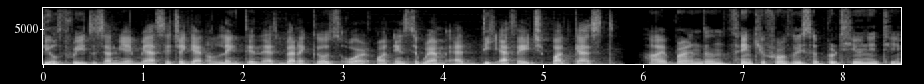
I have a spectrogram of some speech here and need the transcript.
feel free to send me a message again on linkedin as brandon koots or on instagram at dfh podcast Hi, Brandon. Thank you for this opportunity.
